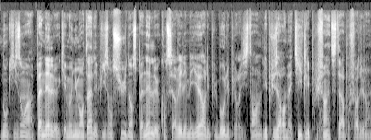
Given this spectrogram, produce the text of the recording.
Donc ils ont un panel qui est monumental et puis ils ont su dans ce panel conserver les meilleurs, les plus beaux, les plus résistants, les plus aromatiques, les plus fins, etc. pour faire du vin.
